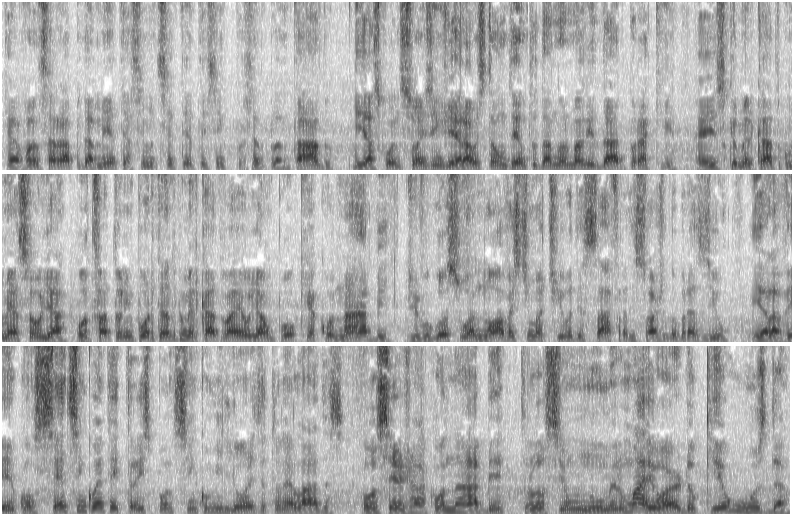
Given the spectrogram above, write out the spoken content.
que avança rapidamente acima de 75% plantado e as condições em geral estão dentro da normalidade por aqui. É isso que o mercado começa a olhar. Outro fator importante que o mercado vai olhar um pouco é que a Conab divulgou sua nova estimativa de safra de soja do Brasil e ela veio com 153,5 milhões de toneladas, ou seja, a Conab trouxe um número maior do que o USDA.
